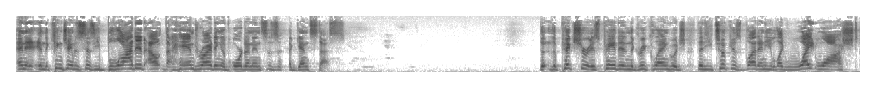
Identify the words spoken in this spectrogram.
and in the King James it says he blotted out the handwriting of ordinances against us. The, the picture is painted in the Greek language that he took his blood and he like whitewashed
